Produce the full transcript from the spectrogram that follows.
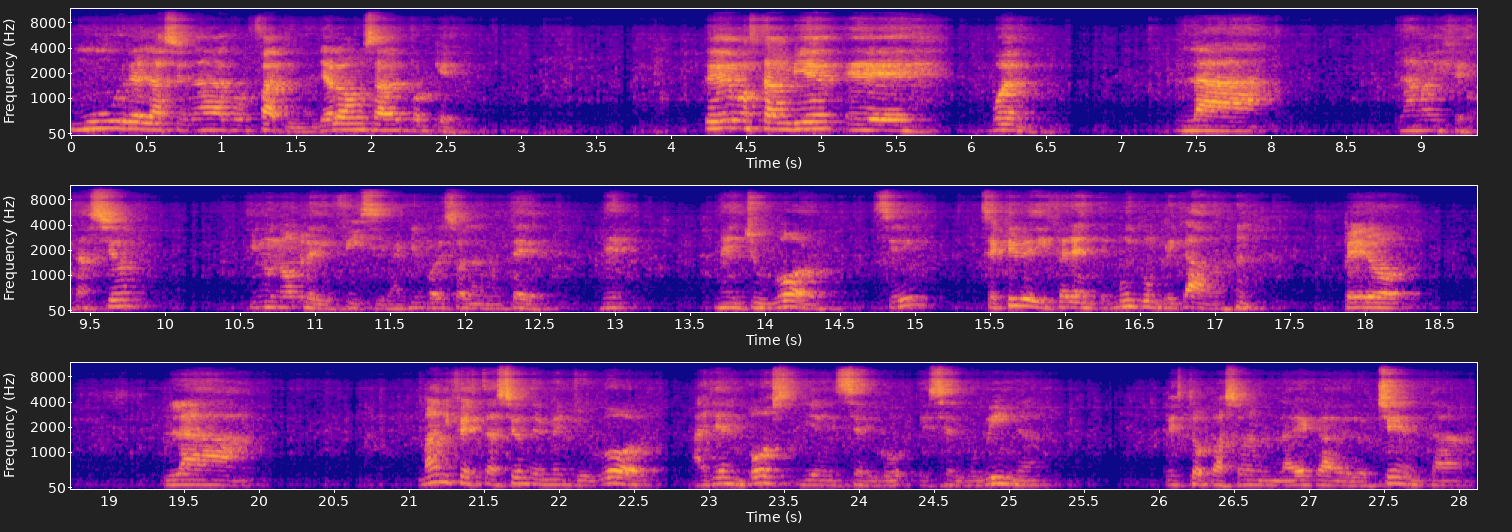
muy relacionada con Fátima. Ya lo vamos a ver por qué. Tenemos también, eh, bueno, la manifestación tiene un nombre difícil, aquí por eso lo anoté, de ¿sí? Se escribe diferente, muy complicado, pero la manifestación de Medjugorje allá en Bosnia y Herzegovina, esto pasó en la década del 80,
